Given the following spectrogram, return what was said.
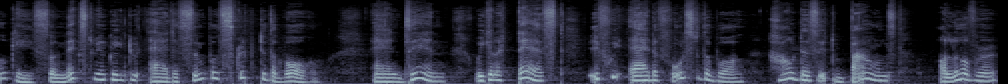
Okay, so next we are going to add a simple script to the ball. And then we're gonna test if we add a force to the ball how does it bounce all over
